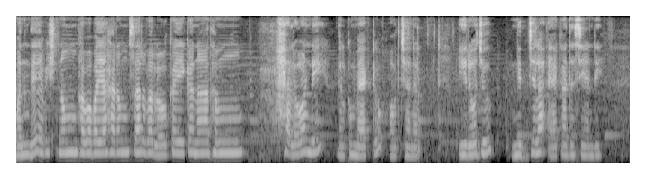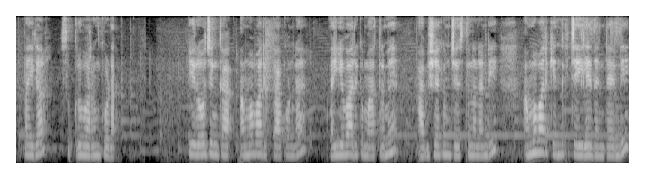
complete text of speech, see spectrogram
వందే విష్ణుం భవభయహరం సర్వలోకైకనాథం. హలో అండి welcome back to our channel. ఈరోజు నిర్జల ఏకాదశి అండి. పైగా శుక్రవారం కూడా. ఈరోజు ఇంకా అమ్మవారికి కాకుండా అయ్యవారికి మాత్రమే అభిషేకం చేస్తున్నానండి. అమ్మవారికి ఎందుకు చేయలేదంటే అండి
